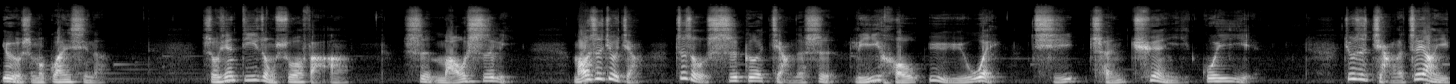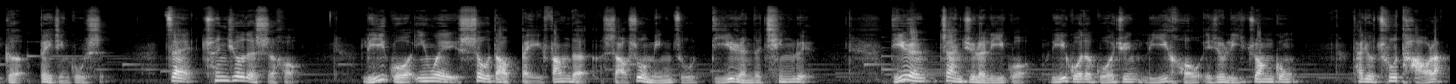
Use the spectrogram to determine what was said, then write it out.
又有什么关系呢？首先，第一种说法啊，是《毛诗》里。毛诗就讲这首诗歌讲的是黎侯欲于魏，其臣劝以归也，就是讲了这样一个背景故事。在春秋的时候，黎国因为受到北方的少数民族敌人的侵略，敌人占据了黎国，黎国的国君黎侯，也就黎庄公，他就出逃了，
